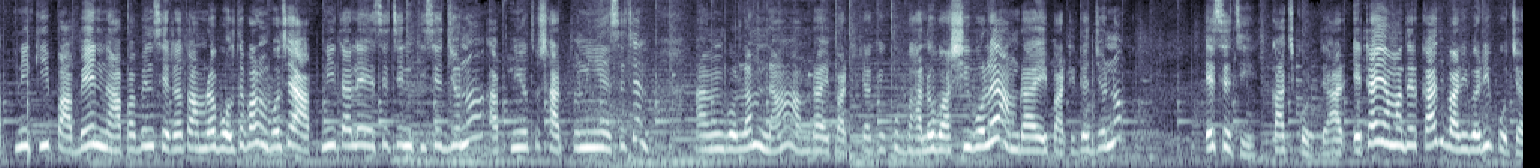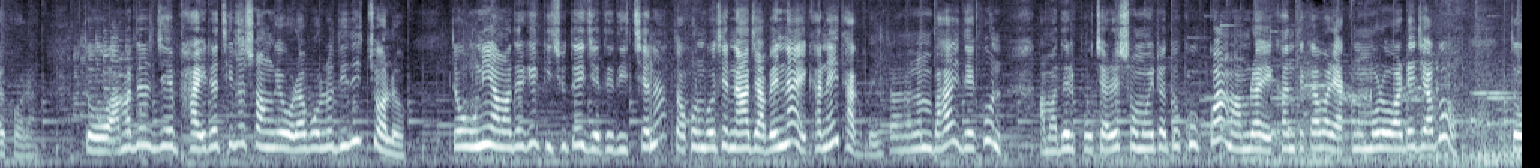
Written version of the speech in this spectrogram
আপনি কি পাবেন না পাবেন সেটা তো আমরা বলতে পারব বলছে আপনি তাহলে এসেছেন কিসের জন্য? আপনিও তো স্বার্থ নিয়ে এসেছেন? আমি বললাম না আমরা এই পার্টিটাকে খুব ভালোবাসি বলে আমরা এই পার্টিটার জন্য এসেছি কাজ করতে। আর এটাই আমাদের কাজ বাড়ি বাড়ি প্রচার করা। তো আমাদের যে ভাইরা ছিল সঙ্গে ওরা বলল দিদি চলো। তো উনি আমাদেরকে কিছুতেই যেতে দিচ্ছে না। তখন বলছে না যাবেন না এখানেই থাকবেন। তো আমি বললাম ভাই দেখুন আমাদের প্রচারের সময়টা তো খুব কম। আমরা এখান থেকে আবার এক নম্বর ওয়ার্ডে যাব। তো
